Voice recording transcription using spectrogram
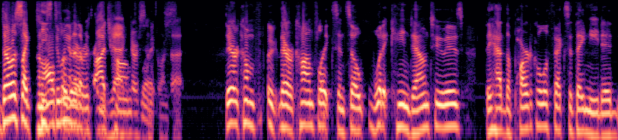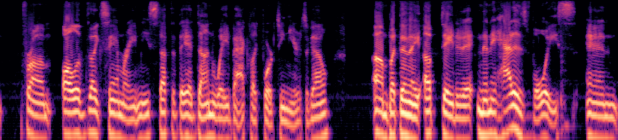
there was like And he's doing another project or something like that. there are conf- uh, there are conflicts, and so what it came down to is they had the particle effects that they needed from all of like Sam Raimi's stuff that they had done way back like 14 years ago. Um, but then they updated it, and then they had his voice, and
